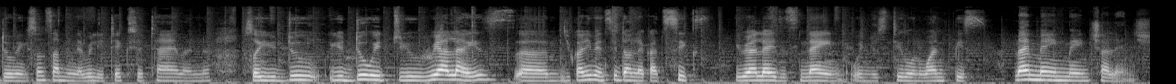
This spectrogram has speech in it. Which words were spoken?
doing. It's not something that really takes your time and so you do, you do it, you realize, um, you can even sit down like at six, you realize it's nine when you're still on one piece. My main, main challenge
